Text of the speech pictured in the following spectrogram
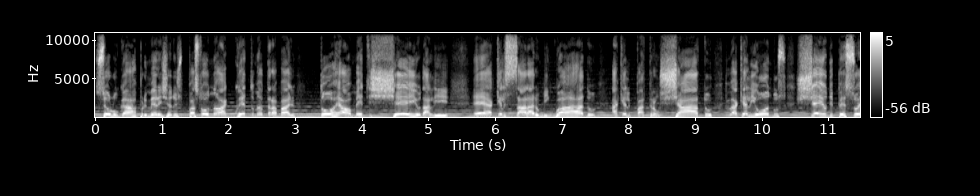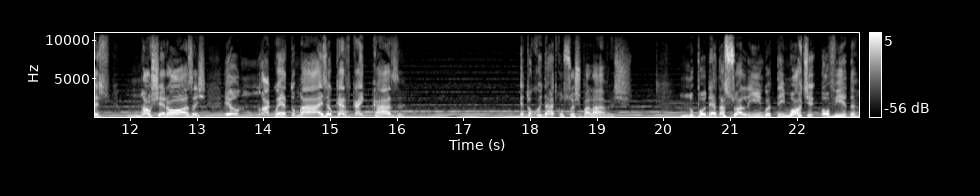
Seu lugar primeiro é encher do Espírito Pastor, não aguento o meu trabalho, estou realmente cheio dali. É aquele salário minguado, aquele patrão chato, aquele ônibus cheio de pessoas mal cheirosas. Eu não aguento mais, eu quero ficar em casa. Então, cuidado com suas palavras no poder da sua língua tem morte ou vida.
